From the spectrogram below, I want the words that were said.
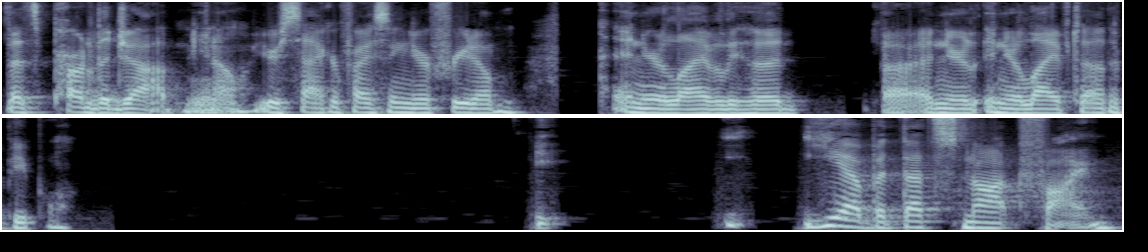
that's part of the job you know? You're sacrificing your freedom and your livelihood uh, and your in your life to other people. Yeah but that's not fine.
